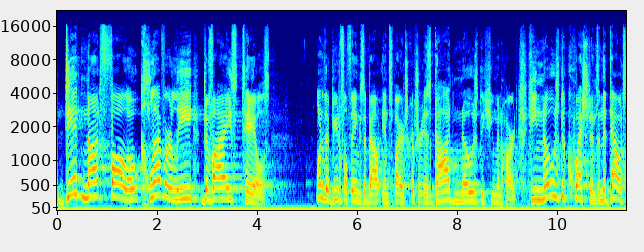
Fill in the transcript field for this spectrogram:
did not follow cleverly devised tales. One of the beautiful things about inspired scripture is God knows the human heart. He knows the questions and the doubts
